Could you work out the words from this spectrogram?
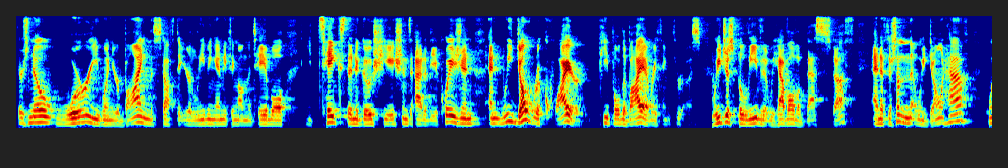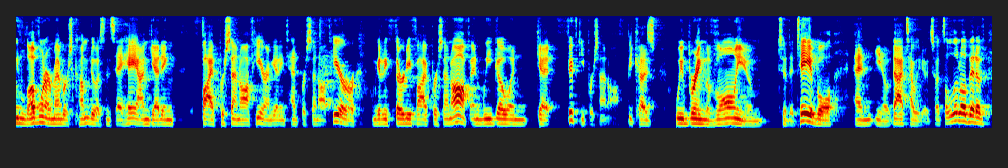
there's no worry when you're buying the stuff that you're leaving anything on the table. It takes the negotiations out of the equation. And we don't require people to buy everything through us. We just believe that we have all the best stuff. And if there's something that we don't have, we love when our members come to us and say, hey, I'm getting 5% off here, I'm getting 10% off here, or I'm getting 35% off. And we go and get 50% off because we bring the volume to the table. And, you know, that's how we do it. So it's a little bit of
